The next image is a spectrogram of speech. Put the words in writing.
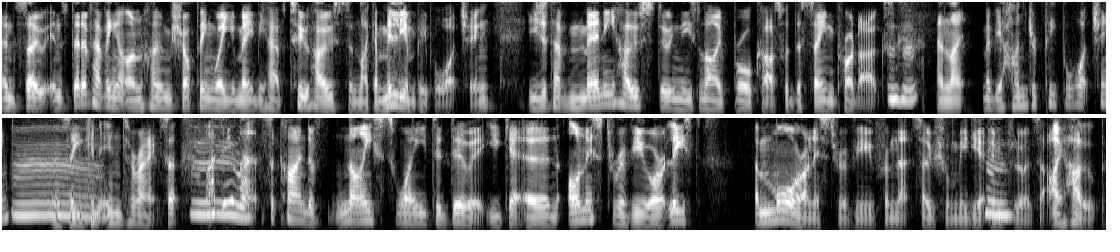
And so instead of having it on home shopping where you maybe have two hosts and like a million people watching, you just have many hosts doing these live broadcasts with the same products mm-hmm. and like maybe 100 people watching. And so you can mm. interact. So I think mm. that's a kind of nice way to do it. You get an honest review or at least a more honest review from that social media influencer, I hope.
